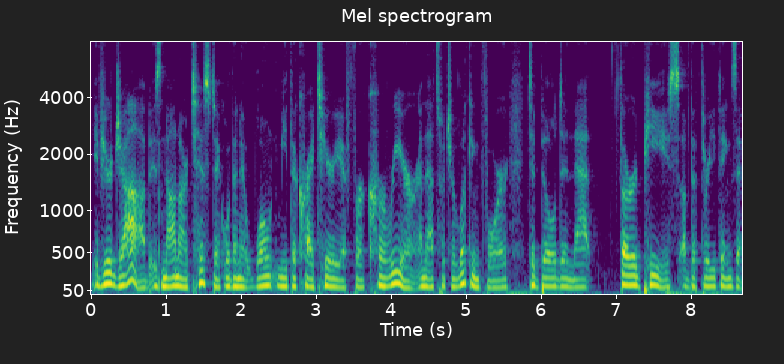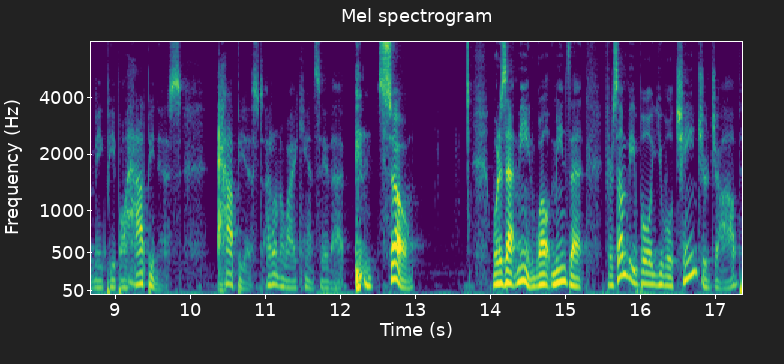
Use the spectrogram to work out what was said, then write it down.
if your job is non-artistic, well then it won't meet the criteria for career and that's what you're looking for to build in that third piece of the three things that make people happiness happiest. I don't know why I can't say that. so, what does that mean? Well, it means that for some people, you will change your job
